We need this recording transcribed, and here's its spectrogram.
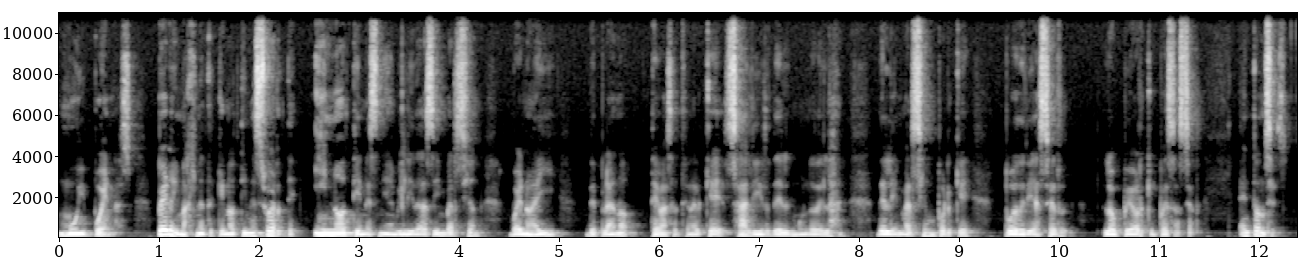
muy buenas. Pero imagínate que no tienes suerte y no tienes ni habilidades de inversión, bueno, ahí de plano te vas a tener que salir del mundo de la, de la inversión porque podría ser lo peor que puedes hacer. Entonces,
